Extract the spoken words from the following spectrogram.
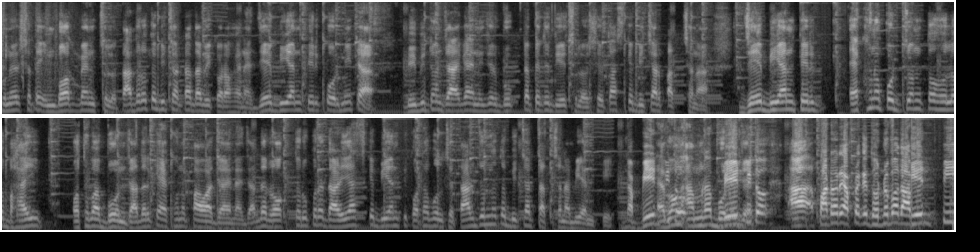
খুনের সাথে ইনভলভমেন্ট ছিল তাদেরও তো বিচারটা দাবি করা হয় না। যে বিএনপির কর্মীটা বিভিন্ন জায়গায় নিজের বুকটা পেতে দিয়েছিল সে তো আজকে বিচার পাচ্ছে না। যে বিএনপির এখনও পর্যন্ত হলো ভাই অথবা বোন যাদেরকে এখনও পাওয়া যায় না যাদের রক্তের উপরে দাঁড়িয়ে আজকে বিএনপি কথা বলছে তার জন্য তো বিচার চাচ্ছে না বিএনপি। এবং আমরা বলি তো পাটোয়ারি আপনাকে ধন্যবাদ। বিএনপি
